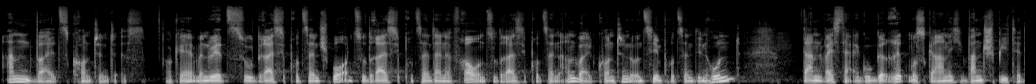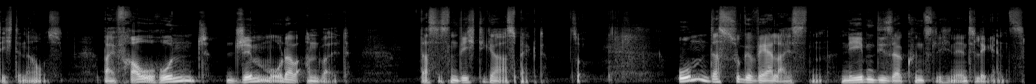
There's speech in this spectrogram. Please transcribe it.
Anwaltscontent ist. Okay, wenn du jetzt zu 30 Prozent Sport, zu 30 Prozent deine Frau und zu 30 Prozent Anwalt-Content und 10 Prozent den Hund, dann weiß der Algorithmus gar nicht, wann spielt er dich denn aus. Bei Frau, Hund, Gym oder Anwalt. Das ist ein wichtiger Aspekt. Um das zu gewährleisten, neben dieser künstlichen Intelligenz,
